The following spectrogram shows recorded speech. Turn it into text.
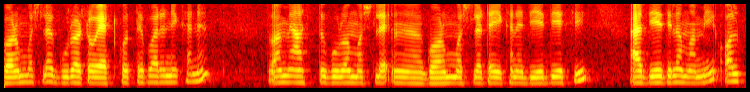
গরম মশলা গুঁড়োটাও অ্যাড করতে পারেন এখানে। তো আমি আস্ত গুঁড়ো মশলা গরম মশলাটা এখানে দিয়ে দিয়েছি। আর দিয়ে দিলাম আমি অল্প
